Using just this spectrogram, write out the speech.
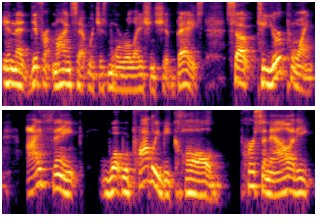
in that different mindset which is more relationship based so to your point i think what would probably be called personality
